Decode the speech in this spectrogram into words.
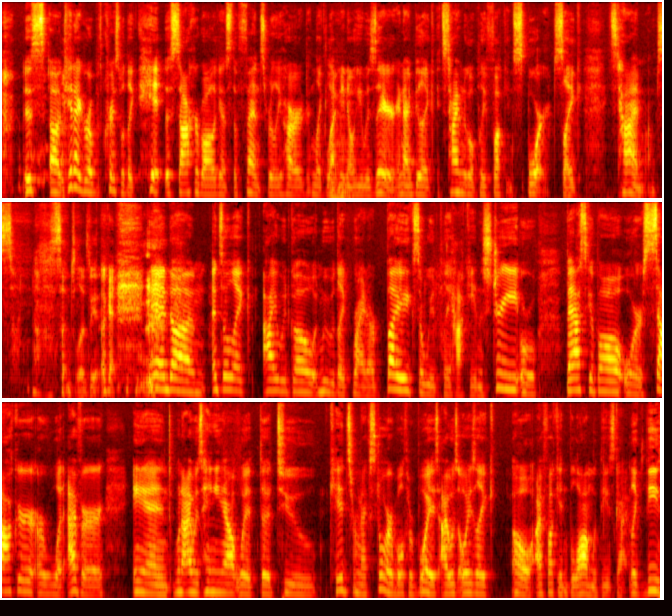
this uh, kid I grew up with, Chris, would like hit the soccer ball against the fence really hard and like let me know he was there. And I'd be like, It's time to go play fucking sports. Like, it's time. I'm so such a lesbian. Okay. And um and so like I would go and we would like ride our bikes or we would play hockey in the street or basketball or soccer or whatever. And when I was hanging out with the two kids from next door, both were boys, I was always like, "Oh, I fucking belong with these guys." Like these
